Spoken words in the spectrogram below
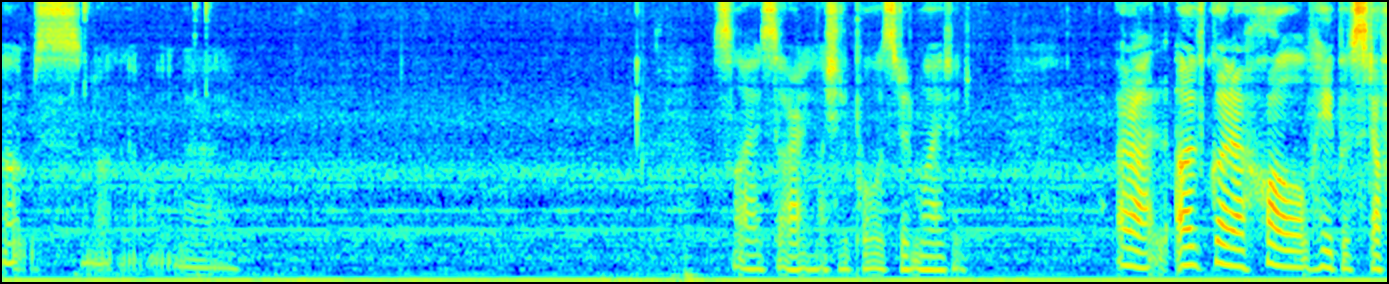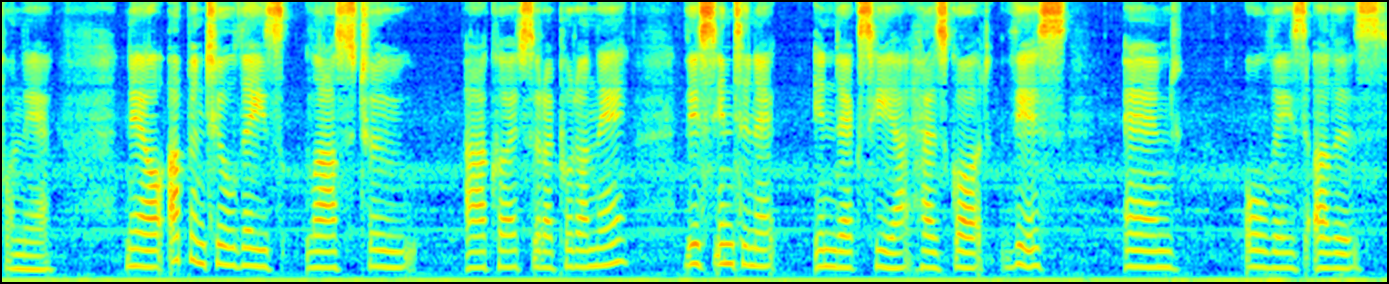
Oops, not that one. Slow, sorry, I should have paused it and waited. Alright, I've got a whole heap of stuff on there. Now, up until these last two archives that I put on there, this internet index here has got this and all these others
